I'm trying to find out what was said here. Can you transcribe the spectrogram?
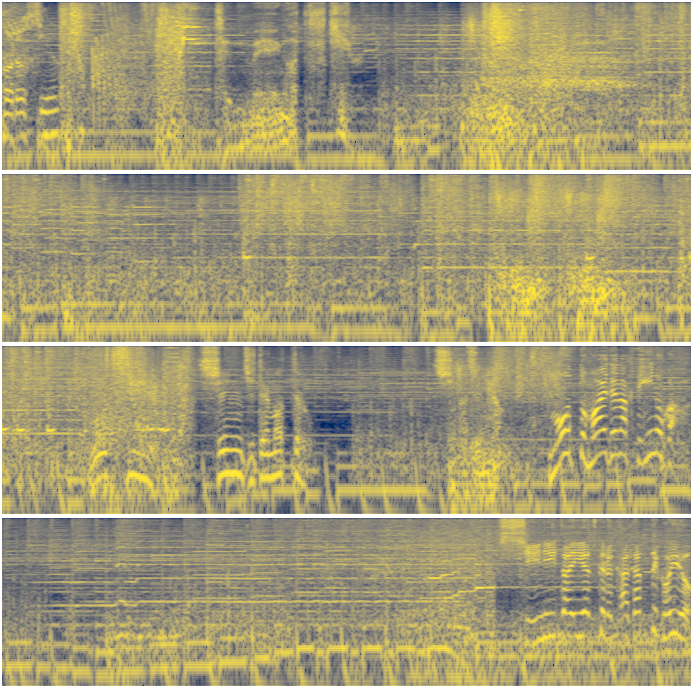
殺すよ。天命が信じて待ってろ。死なずになもっと前出なくていいのか。死にたいやつからかかってこいよ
